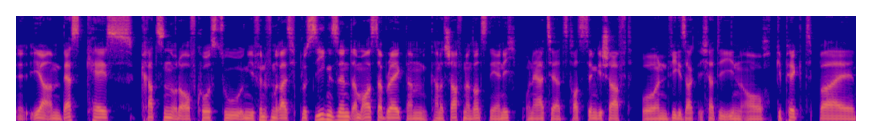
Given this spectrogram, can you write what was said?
eher am Best Case kratzen oder auf Kurs zu irgendwie 35 plus Siegen sind am All-Star-Break, dann kann es schaffen, ansonsten eher nicht. Und er hat es ja jetzt trotzdem geschafft. Und wie gesagt, ich hatte ihn auch gepickt bei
